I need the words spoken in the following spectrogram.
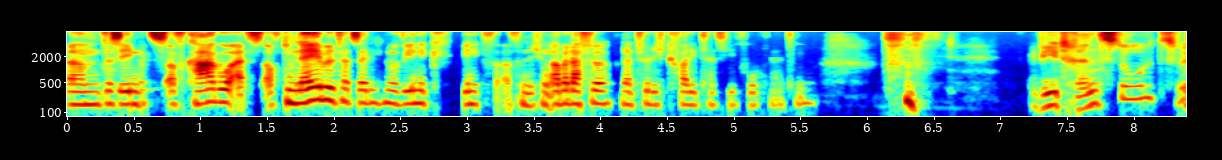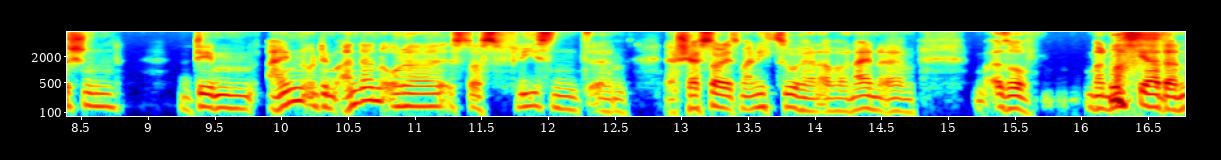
Ähm, deswegen gibt es auf Cargo als auf dem Label tatsächlich nur wenig, wenig Veröffentlichungen, aber dafür natürlich qualitativ hochwertige. Wie trennst du zwischen dem einen und dem anderen oder ist das fließend? Ähm, der Chef soll jetzt mal nicht zuhören, aber nein, ähm, also man macht ja dann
